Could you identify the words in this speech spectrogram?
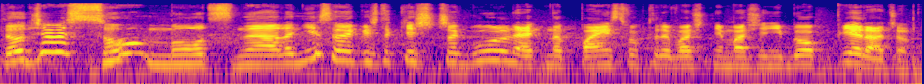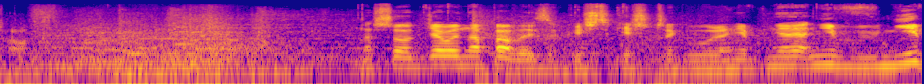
Te oddziały są mocne, ale nie są jakieś takie szczególne jak na państwo, które właśnie ma się niby opierać o to. Nasze oddziały naprawdę są jakieś takie szczególne, nie, nie, nie, nie,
